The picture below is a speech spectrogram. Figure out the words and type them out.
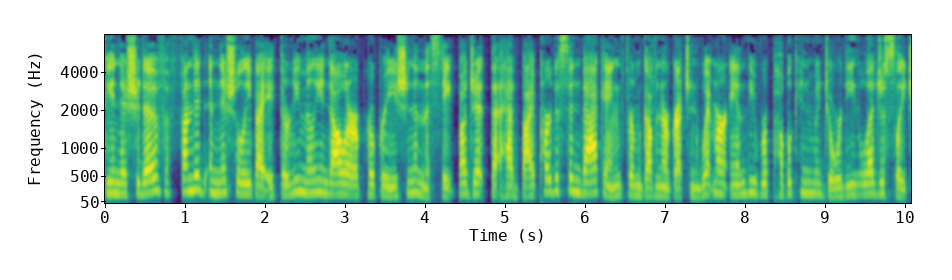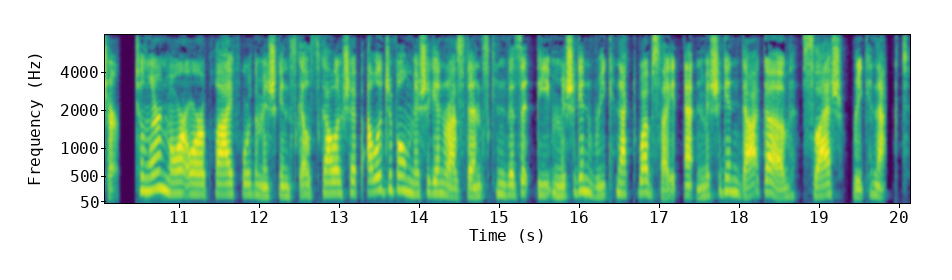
The initiative, funded initially by a $30 million appropriation in the state budget that had bipartisan backing from Governor Gretchen Whitmer and the Republican majority legislature. To learn more or apply for the Michigan Skills Scholarship, eligible Michigan residents can visit the Michigan Reconnect website at michigan.gov/reconnect.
